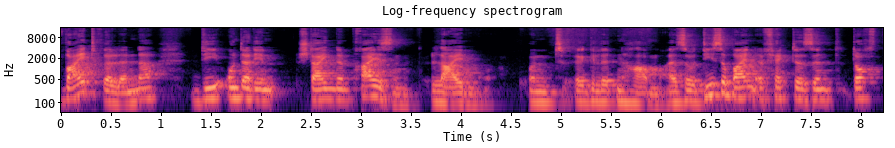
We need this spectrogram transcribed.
weitere Länder, die unter den steigenden Preisen leiden und äh, gelitten haben. Also diese beiden Effekte sind doch,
